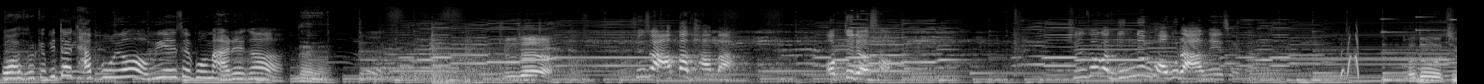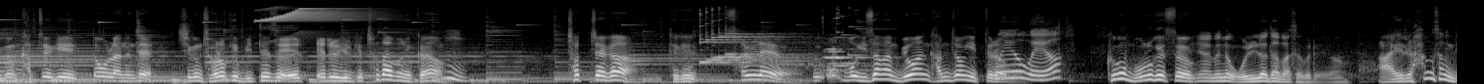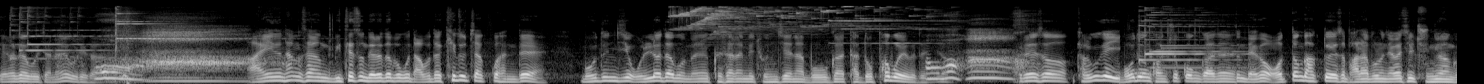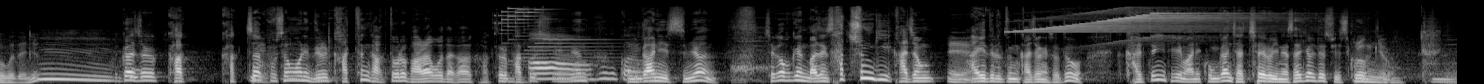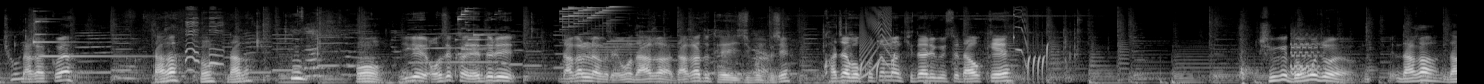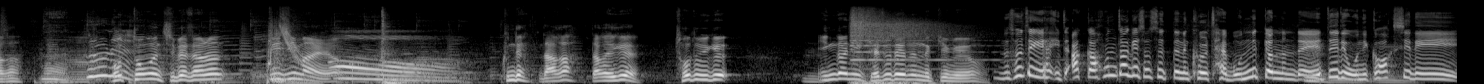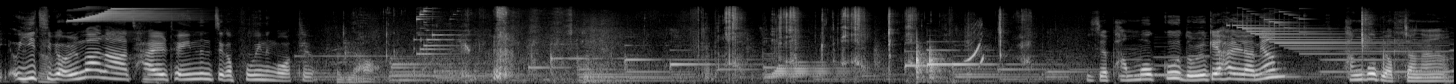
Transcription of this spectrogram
와 저렇게 이따 다 보여. 위에서 보면 아래가. 네. 준서야. 준서 아빠 봐봐 엎드려서 준서가 눕는 법을 안해 제가 저도 지금 갑자기 떠올랐는데 지금 저렇게 밑에서 애, 애를 이렇게 쳐다보니까요. 응. 첫째가 되게 설레요. 어, 뭐 이상한 묘한 감정이 있더라고요. 왜요? 왜요? 그건 모르겠어요. 왜냐하면 올려다봐서 그래요. 아이를 항상 내려다보잖아요, 우리가. 아이는 항상 밑에서 내려다보고 나보다 키도 작고 한데 뭐든지 올려다보면 그 사람의 존재나 뭐가 다 높아 보이거든요. 그래서 결국에 이 모든 건축 공간은 내가 어떤 각도에서 바라보느냐가 제일 중요한 거거든요. 음. 그러니까 저각 각자 네. 구성원이 늘 같은 각도를 바라보다가 각도를 바꿀 수 아, 있는 그러니까요. 공간이 있으면 제가 보기엔 마냥 사춘기 가정 예. 아이들을 둔 가정에서도 그 갈등이 되게 많이 공간 자체로 인해서 해결될 수 있을 것 그럼요. 같아요. 나갈 거야? 나가? 어, 나가? 어, 이게 어색하. 애들이 나갈라 그래. 어, 나가. 나가도 돼, 이 집은, 그지? 과자 먹고 좀만 기다리고 있어. 나올게. 그게 너무 좋아요. 나가, 나가. 네. 그러네. 보통은 집에서는 뛰지 마예요. 어. 근데 나가, 나가 이게 저도 이게 인간이 개조되는 느낌이에요. 근데 솔직히 이제 아까 혼자 계셨을 때는 그걸 잘 못 느꼈는데 애들이 오니까 확실히 이 집이 얼마나 잘 돼 있는지가 보이는 것 같아요. 이제 밥 먹고 놀게 하려면 방법이 없잖아.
